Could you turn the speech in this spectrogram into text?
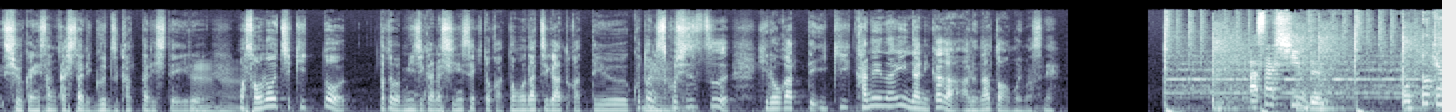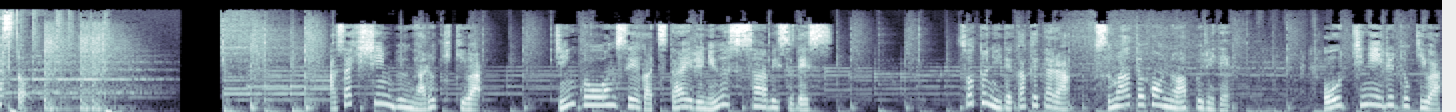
ー集会に参加したり、グッズ買ったりしている、うんうんまあ、そのうちきっと、例えば身近な親戚とか友達がとかっていうことに少しずつ広がっていきかねない何かがあるなとは思いますね。朝日新聞ポッドキャスト朝日新聞ある聞きは、人工音声が伝えるニュースサービスです。外に出かけたら、スマートフォンのアプリで、お家にいるときは、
